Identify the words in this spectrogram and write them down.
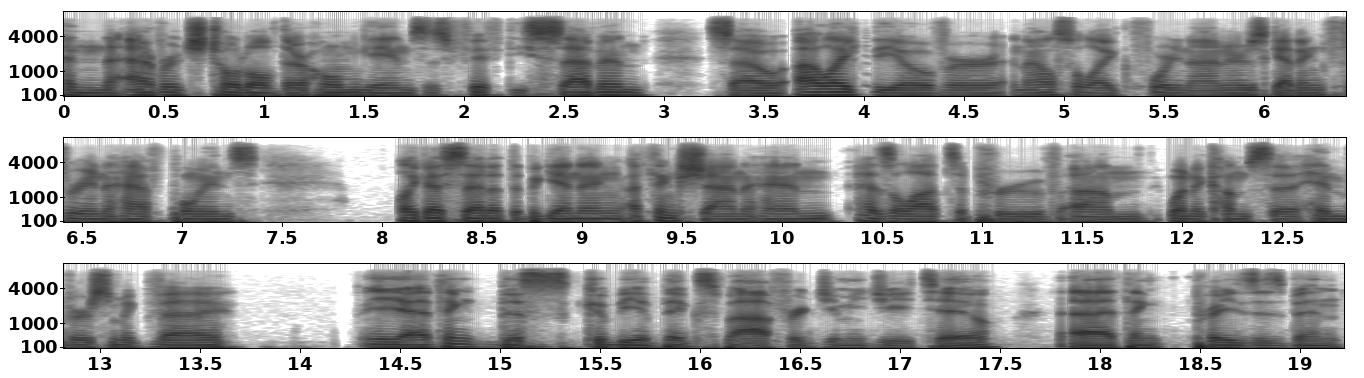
and the average total of their home games is 57. So I like the over, and I also like 49ers getting three and a half points. Like I said at the beginning, I think Shanahan has a lot to prove um, when it comes to him versus McVay. Yeah, I think this could be a big spot for Jimmy G too. Uh, I think praise has been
